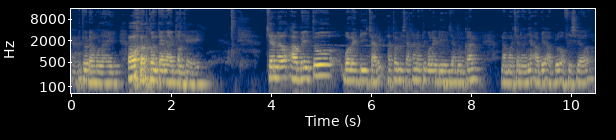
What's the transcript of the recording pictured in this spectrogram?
Hmm. itu udah mulai oh konten lagi oke channel AB itu boleh dicari atau misalkan nanti boleh dicantumkan nama channelnya AB Abdul Official.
